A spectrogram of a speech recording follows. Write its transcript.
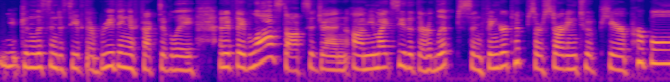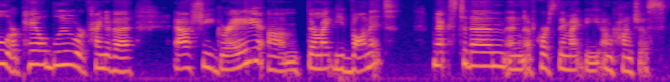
you can listen to see if they're breathing effectively. And if they've lost oxygen um, you might see that their lips and fingertips are starting to appear purple or pale blue or kind of a ashy gray. Um, there might be vomit next to them. And of course they might be unconscious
